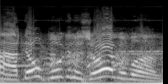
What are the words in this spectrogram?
Tá, deu um bug no jogo, mano.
